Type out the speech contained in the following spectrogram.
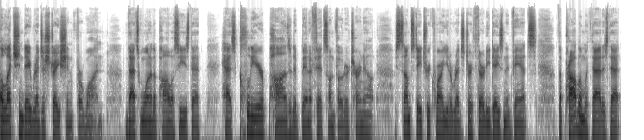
Election day registration, for one. That's one of the policies that has clear positive benefits on voter turnout. Some states require you to register 30 days in advance. The problem with that is that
